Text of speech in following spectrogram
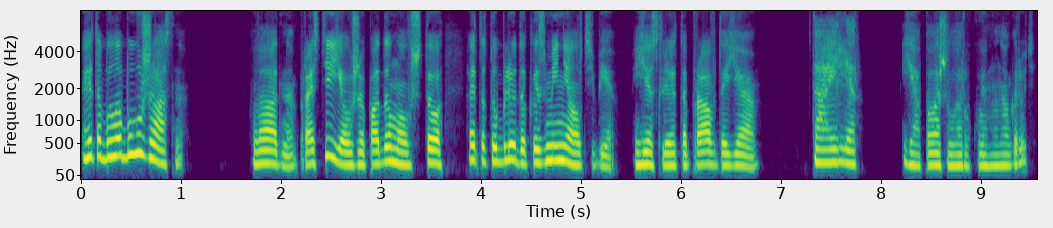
это было бы ужасно. Ладно, прости, я уже подумал, что этот ублюдок изменял тебе. Если это правда, я... Тайлер. Я положила руку ему на грудь.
